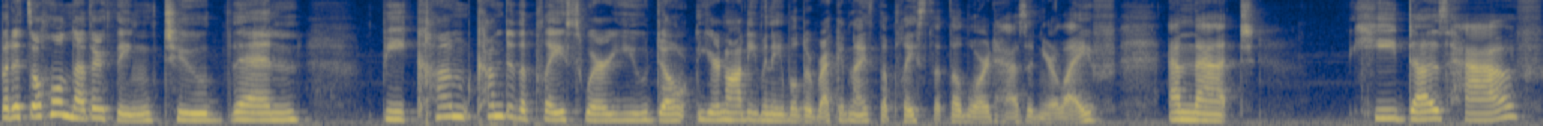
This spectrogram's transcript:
but it's a whole nother thing to then become come to the place where you don't you're not even able to recognize the place that the lord has in your life and that he does have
